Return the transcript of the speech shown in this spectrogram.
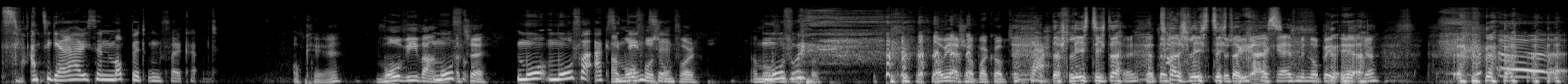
20 Jahre habe ich so einen Moped-Unfall gehabt. Okay. Wo, wie, wann? Mof Erzähl. Mo Ein. Mofos-Unfall. Ein Mofo-. Habe ich auch schon ein paar gehabt. Da schließt sich der, da schließt sich Da der schließt Kreis. der Kreis mit Moped. Ja.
